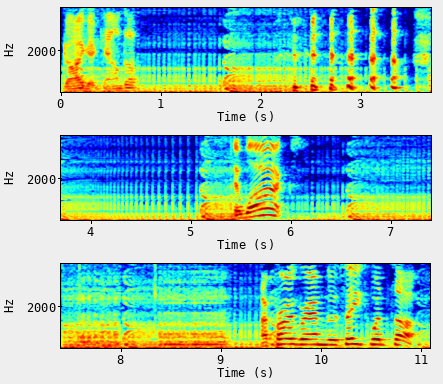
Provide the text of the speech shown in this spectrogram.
Geiger counter. it works! I programmed the sequencer!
